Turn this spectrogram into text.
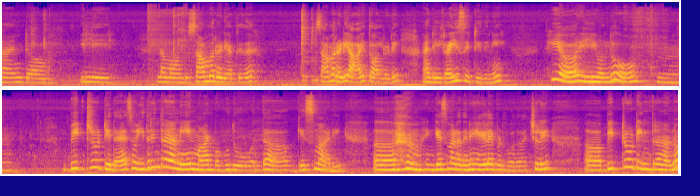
ಆ್ಯಂಡ್ ಇಲ್ಲಿ ನಮ್ಮ ಒಂದು ಸಾಂಬಾರು ರೆಡಿ ಆಗ್ತಿದೆ. ಸಾಂಬಾರು ರೆಡಿ ಆಯಿತು ಆಲ್ರೆಡಿ ಆ್ಯಂಡ್ ಇಲ್ಲಿ ರೈಸ್ ಇಟ್ಟಿದ್ದೀನಿ. ಹಿಯರ್ ಇಲ್ಲಿ ಒಂದು ಬಿಟ್ರೂಟ್ ಇದೆ. ಸೊ ಇದರಿಂದ ನಾನು ಏನು ಮಾಡಬಹುದು ಅಂತ ಗೆಸ್ ಮಾಡಿ. ಗೆಸ್ ಮಾಡೋದೇನೆ ಹೇಳೇ ಬಿಡ್ಬೋದು. ಆ್ಯಕ್ಚುಲಿ ಬೀಟ್ರೂಟ್ ಇಂತ್ರ ನಾನು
